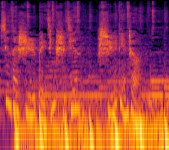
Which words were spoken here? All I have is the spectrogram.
现在是北京时间十点整。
